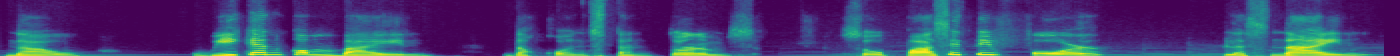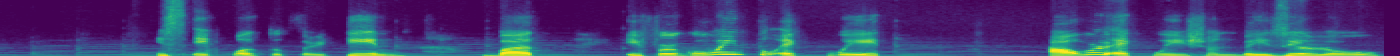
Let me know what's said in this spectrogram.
Now, we can combine the constant terms. So positive 4 plus 9 is equal to 13. But if we're going to equate our equation by 0,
